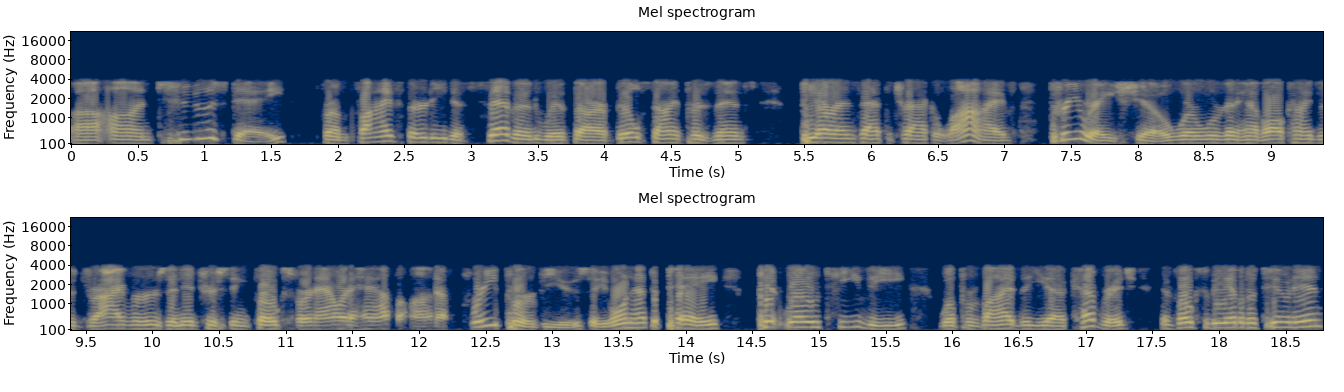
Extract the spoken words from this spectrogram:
uh, on Tuesday from 5:30 to 7 with our Bilstein presents PRN's at the track live pre-race show where we're going to have all kinds of drivers and interesting folks for an hour and a half on a free per-view, so you won't have to pay. Pit Row TV will provide the uh, coverage, and folks will be able to tune in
